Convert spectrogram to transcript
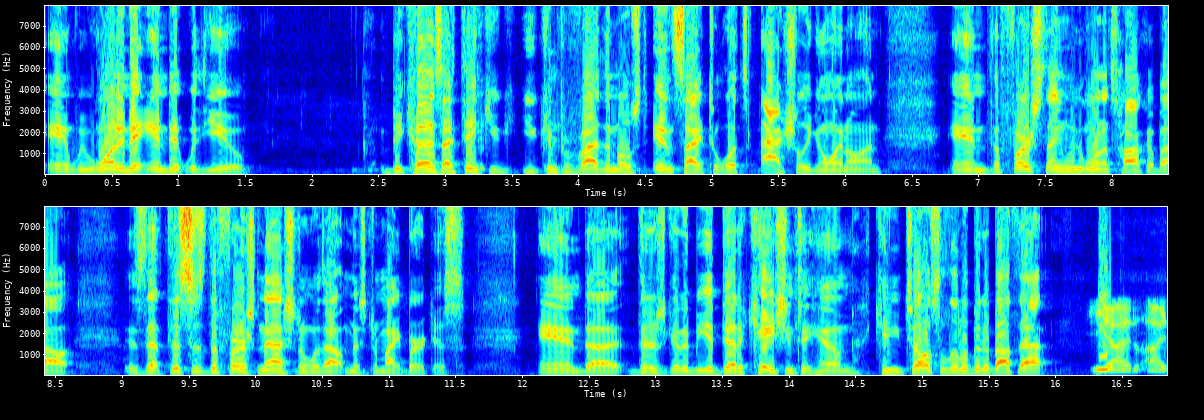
and we wanted to end it with you because I think you you can provide the most insight to what's actually going on. And the first thing we want to talk about is that this is the first national without Mr. Mike Berkus, and uh, there's going to be a dedication to him. Can you tell us a little bit about that? Yeah, I, I,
